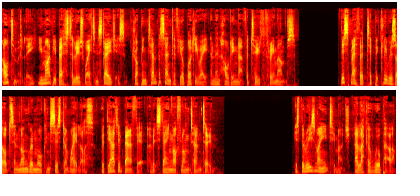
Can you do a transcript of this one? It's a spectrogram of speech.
Ultimately, you might be best to lose weight in stages, dropping 10% of your body weight and then holding that for 2 to 3 months. This method typically results in longer and more consistent weight loss, with the added benefit of it staying off long term too. Is the reason I eat too much a lack of willpower?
